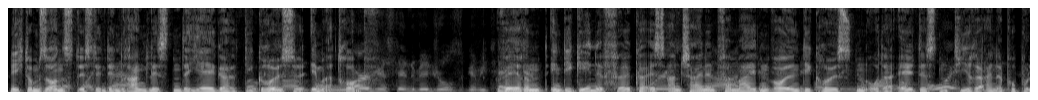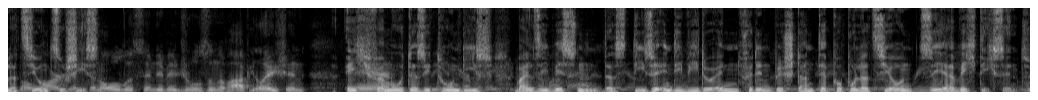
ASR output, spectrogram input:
Nicht umsonst ist in den Ranglisten der Jäger die Größe immer Trumpf. Während indigene Völker es anscheinend vermeiden wollen, die größten oder ältesten Tiere einer Population zu schießen. Ich vermute, sie tun dies, weil sie wissen, dass diese Individuen für den Bestand der Population sehr wichtig sind.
